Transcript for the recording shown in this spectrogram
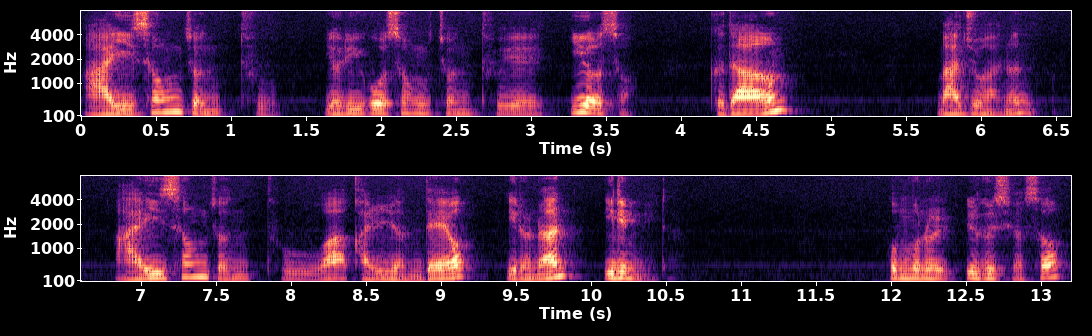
아이성 전투, 여리고성 전투에 이어서 그 다음 마주하는 아이성 전투와 관련되어 일어난 일입니다. 본문을 읽으셔서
